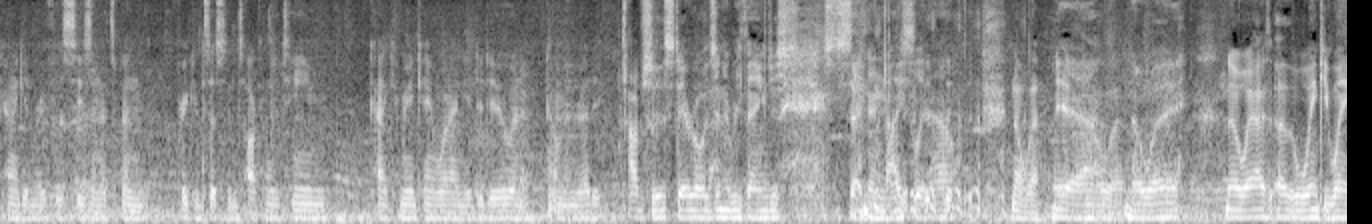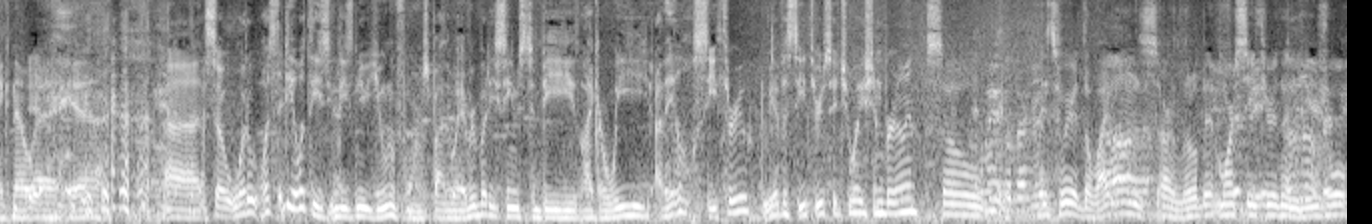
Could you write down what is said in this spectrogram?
kind of getting ready for the season. It's been pretty consistent. Talking to the team, kind of communicating what I need to do and come in ready. Obviously, the steroids and everything just setting in nicely now. No way. Yeah, No way. no way, no way. I, uh, winky wink, no way. Yeah. uh, so, what, what's the deal with these these new uniforms? By the way, everybody seems to be like, are we? Are they a little see through? Do we have a see through situation brewing? So it's weird. The white ones are a little bit more see-through than usual.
